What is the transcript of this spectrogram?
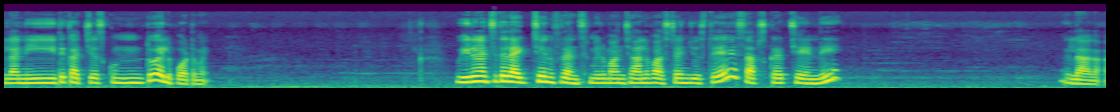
ఇలా నీట్గా కట్ చేసుకుంటూ వెళ్ళిపోవటమే. వీడియో నచ్చితే లైక్ చేయండి ఫ్రెండ్స్. మీరు మన ఛానల్ ఫస్ట్ టైం చూస్తే సబ్స్క్రైబ్ చేయండి. ఇలాగా.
